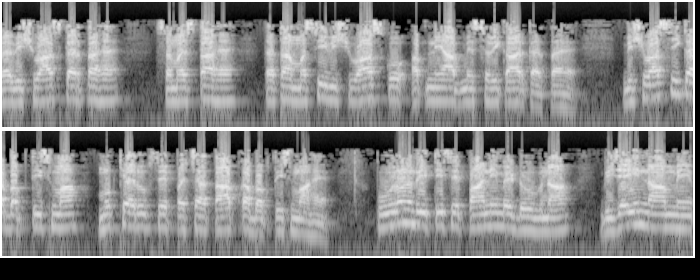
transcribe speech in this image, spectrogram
वह विश्वास करता है, समझता है, तथा मसीह विश्वास को अपने आप में स्वीकार करता है। विश्वासी का बपतिस्मा मुख्य रूप से पश्चाताप का बपतिस्मा है। पूर्ण रीति से पानी में डूबना, विजयी नाम में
